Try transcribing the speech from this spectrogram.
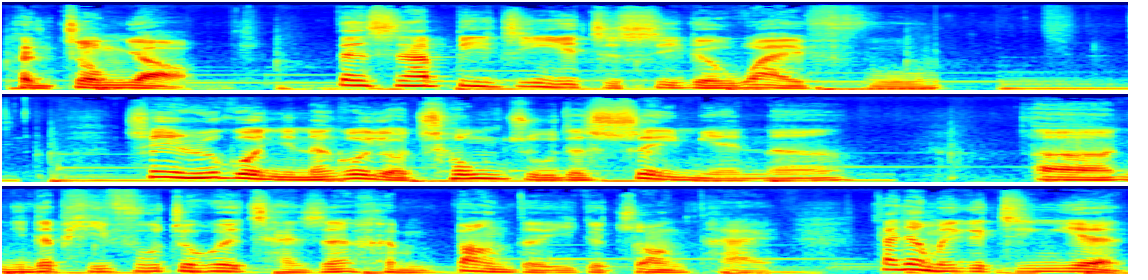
很重要，但是它毕竟也只是一个外敷，所以如果你能够有充足的睡眠呢，呃，你的皮肤就会产生很棒的一个状态。大家有没有一个经验？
